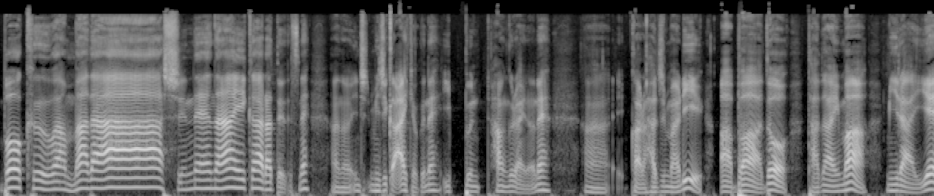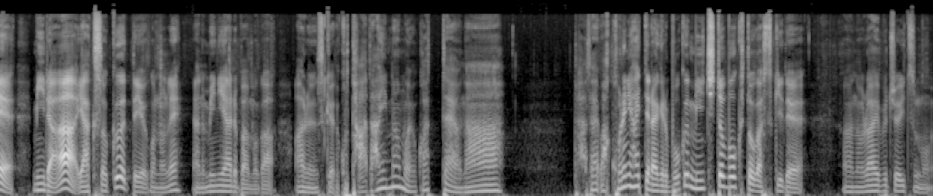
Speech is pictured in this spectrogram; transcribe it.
僕はまだ死ねないからってですね。あの短い曲ね。1分半ぐらいのね。から始まり、アバード、ただいま、未来へ、ミラー、約束っていうこのね、あのミニアルバムがあるんですけど、ただいまもよかったよなただあ、これに入ってないけど、僕、道と僕とが好きで、あの、ライブ中いつも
